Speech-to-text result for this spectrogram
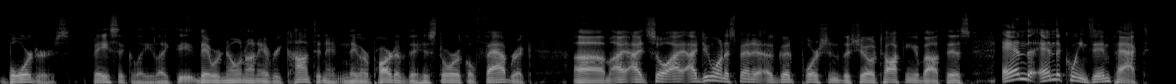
borders. Basically, like the, they were known on every continent, and they were part of the historical fabric. Um, I, I so I, I do want to spend a, a good portion of the show talking about this and the and the Queen's impact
